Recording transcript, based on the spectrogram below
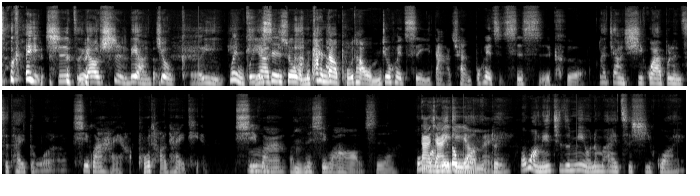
都可以吃，只 要适量就可以。问题是说，我们看到 葡萄，我们就会吃一大串，不会只吃十颗。那这样西瓜不能吃太多了。西瓜还好，葡萄太甜。西瓜，嗯、我们的西瓜好好吃哦。大家一定要买。对，我往年其实没有那么爱吃西瓜，哎，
